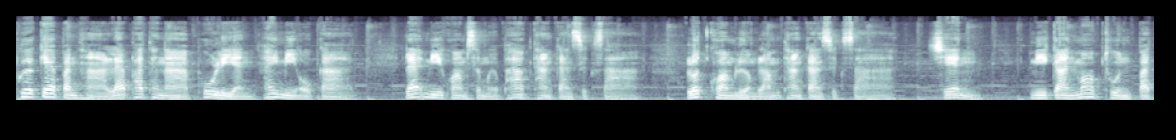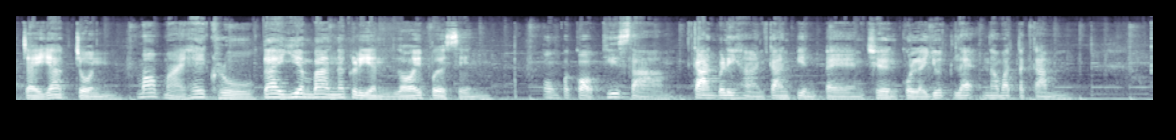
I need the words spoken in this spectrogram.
เพื่อแก้ปัญหาและพัฒนาผู้เรียนให้มีโอกาส และมีความเสมอภาคทางการศึกษา ลดความเหลื่อมล้ำทางการศึกษา เช่น มีการมอบทุนปัจจัยยากจน มอบหมายให้ครูได้เยี่ยมบ้านนักเรียน100%องค์ประกอบที่ 3 การบริหารการเปลี่ยนแปลง เชิงกลยุทธ์และนวัตกรรม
